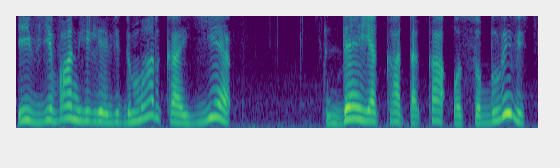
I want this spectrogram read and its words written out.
і в Євангелії від Марка є деяка така особливість,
